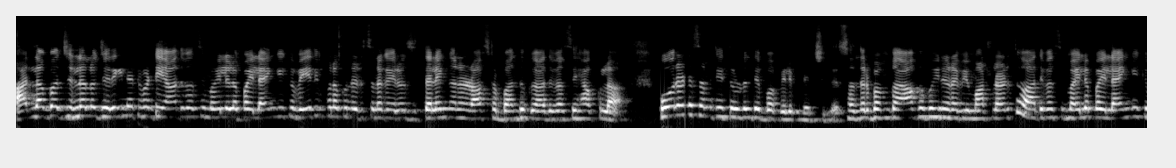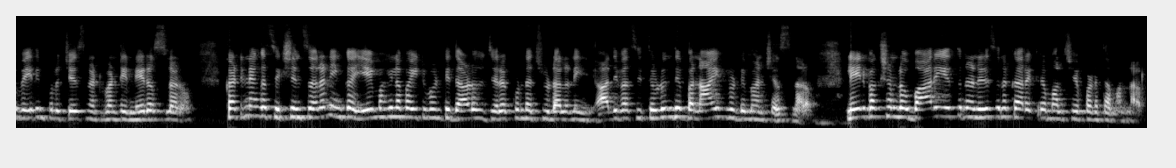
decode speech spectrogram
ఆదిలాబాద్ జిల్లాలో జరిగినటువంటి ఆదివాసీ మహిళలపై లైంగిక వేధింపులకు నిరసనగా ఈరోజు తెలంగాణ రాష్ట్ర బంధుకు ఆదివాసీ హక్కుల పోరాట సమితి తుడుందెబ్బ పిలుపునిచ్చింది సందర్భంగా ఆగబోయిన రవి మాట్లాడుతూ ఆదివాసీ మహిళపై లైంగిక వేధింపులు చేసినటువంటి నేరస్తులను కఠినంగా శిక్షించాలని ఇంకా ఏ మహిళపై ఇటువంటి దాడులు జరగకుండా చూడాలని ఆదివాసీ తుడుందెబ్బ నాయకులు డిమాండ్ చేస్తున్నారు. లేని పక్షంలో భారీ ఎత్తున నిరసన కార్యక్రమాలు చేపడతామన్నారు.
